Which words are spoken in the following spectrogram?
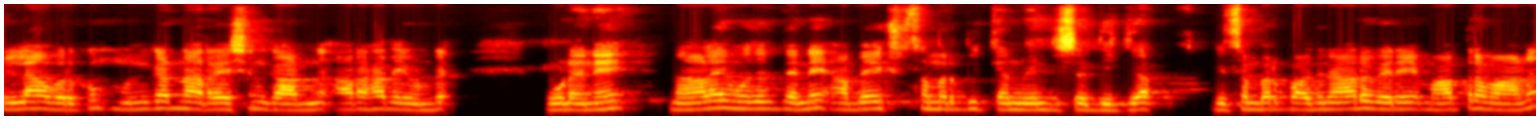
എല്ലാവർക്കും മുൻഗണനാ റേഷൻ കാർഡിന് അർഹതയുണ്ട്. ഉടനെ നാളെ മുതൽ തന്നെ അപേക്ഷ സമർപ്പിക്കാൻ വേണ്ടി ശ്രദ്ധിക്കുക. ഡിസംബർ പതിനാറ് വരെ മാത്രമാണ്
